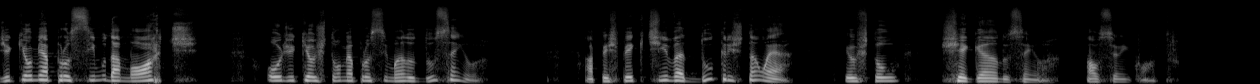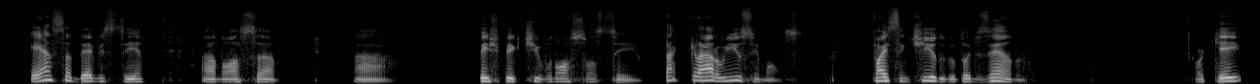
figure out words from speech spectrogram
de que eu me aproximo da morte ou de que eu estou me aproximando do Senhor. A perspectiva do cristão é: eu estou chegando, Senhor, ao seu encontro. Essa deve ser a nossa a, perspectiva o nosso anseio. Está claro isso, irmãos? Faz sentido o que eu estou dizendo? Ok?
